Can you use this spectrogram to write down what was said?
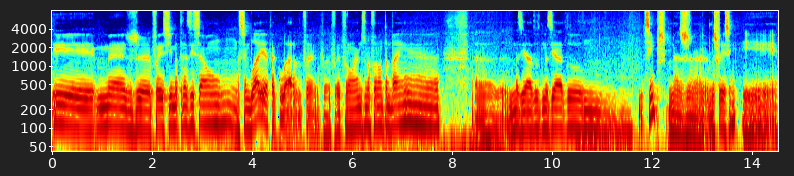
E, mas eh, foi assim uma transição, Assembleia, faculdade, foi, foi, foram anos, não foram também uh, demasiado, demasiado um, simples, mas, mas foi assim. E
